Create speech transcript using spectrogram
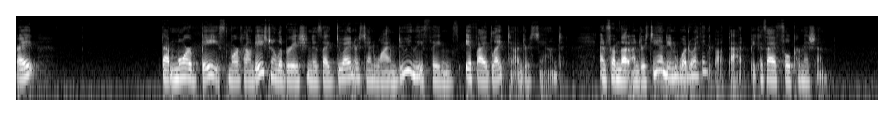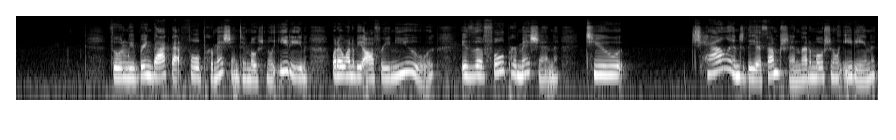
right? That more base, more foundational liberation is like, do I understand why I'm doing these things if I'd like to understand? And from that understanding, what do I think about that? Because I have full permission. So when we bring back that full permission to emotional eating, what I want to be offering you is the full permission to challenge the assumption that emotional eating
